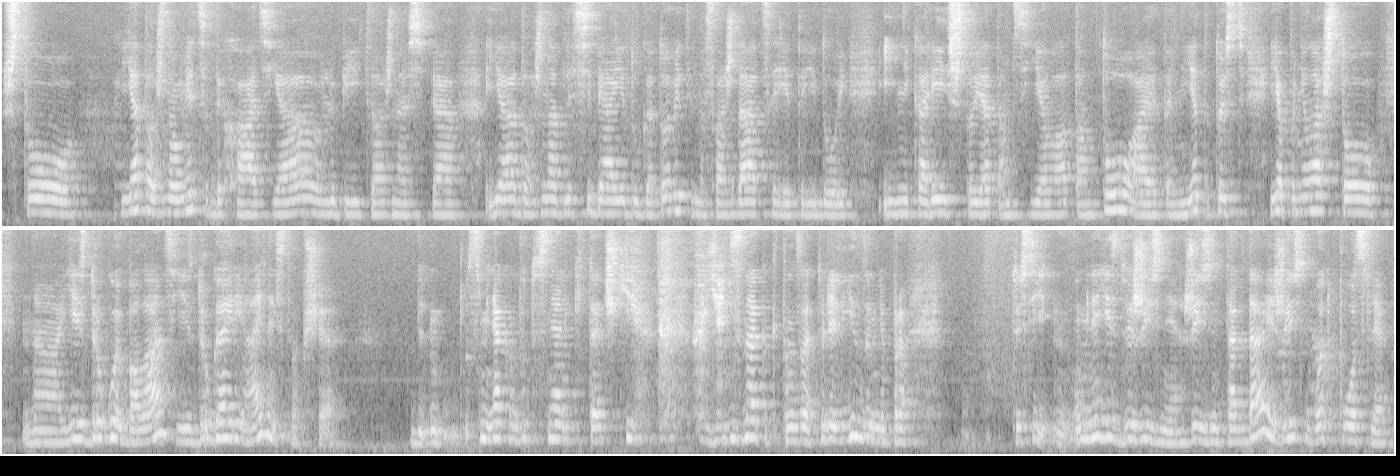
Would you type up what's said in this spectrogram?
что я должна уметь отдыхать, я любить должна себя, я должна для себя еду готовить и наслаждаться этой едой, и не корить, что я там съела там то, а это не это. То есть я поняла, что а, есть другой баланс, есть другая реальность вообще, с меня как будто сняли какие-то очки. Я не знаю, как это назвать. То ли линзы мне про... То есть у меня есть две жизни. Жизнь тогда и жизнь вот после.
